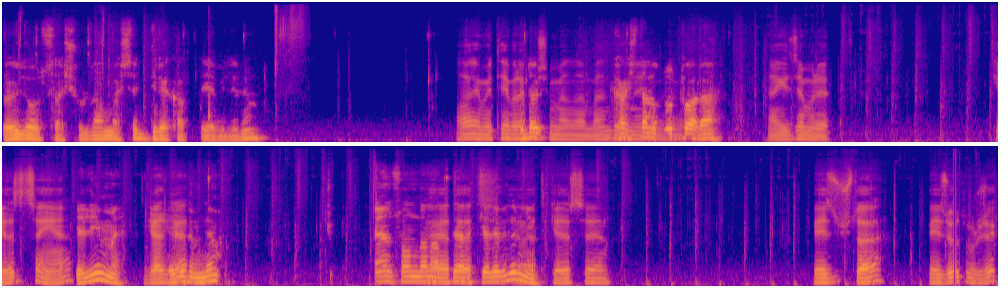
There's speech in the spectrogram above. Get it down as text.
böyle olsa şuradan başla direkt atlayabilirim. Aa Burada bırakmışım ben lan. Ben Kaç tane loot var ha? Ben gideceğim oraya. Gelirsin sen ya. Geleyim mi? Gel gel. Gelirim değil mi? En sondan Evet, atlayarak evet, gelebilir miyim? Evet gelirsin. Base 3 daha. Base 4 vuracak.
